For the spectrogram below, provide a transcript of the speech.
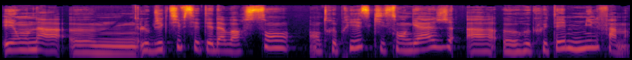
Et on a. L'objectif, c'était d'avoir 100 entreprises qui s'engagent à recruter 1000 femmes.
